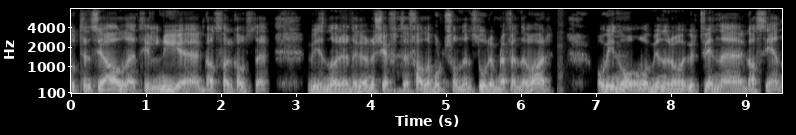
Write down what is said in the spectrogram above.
potensialet til nye gassforekomster når det grønne skiftet faller bort som den store bløffen det var, og vi nå begynner å utvinne gass igjen.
